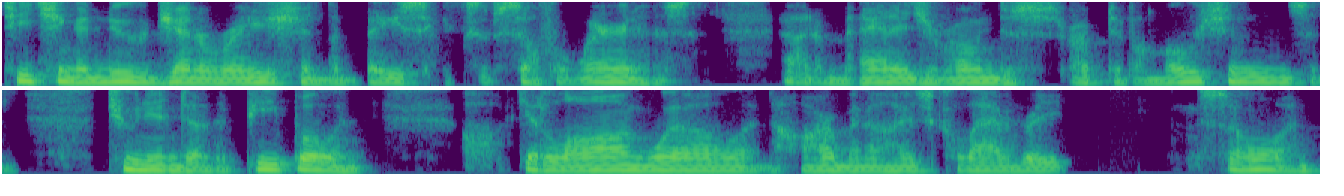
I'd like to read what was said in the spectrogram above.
teaching a new generation the basics of self awareness, how to manage your own disruptive emotions and tune into other people and uh, get along well and harmonize, collaborate, and so on.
